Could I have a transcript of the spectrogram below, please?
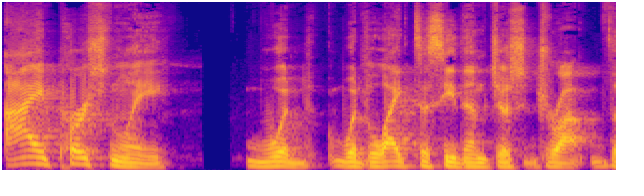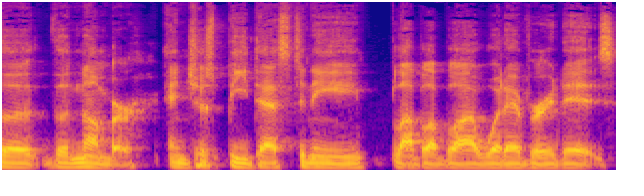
I personally would would like to see them just drop the the number and just be Destiny, blah blah blah, whatever it is.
